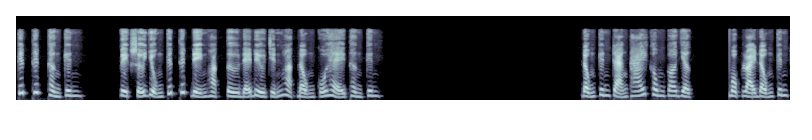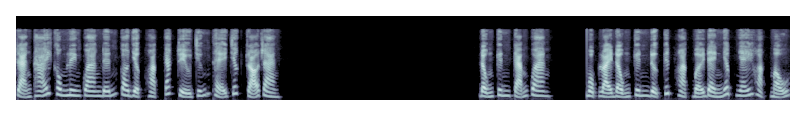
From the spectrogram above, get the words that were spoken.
Kích thích thần kinh Việc sử dụng kích thích điện hoặc từ để điều chỉnh hoạt động của hệ thần kinh. Động kinh trạng thái không co giật. Một loại động kinh trạng thái không liên quan đến co giật hoặc các triệu chứng thể chất rõ ràng. Động kinh cảm quan. Một loại động kinh được kích hoạt bởi đèn nhấp nháy hoặc mẫu.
